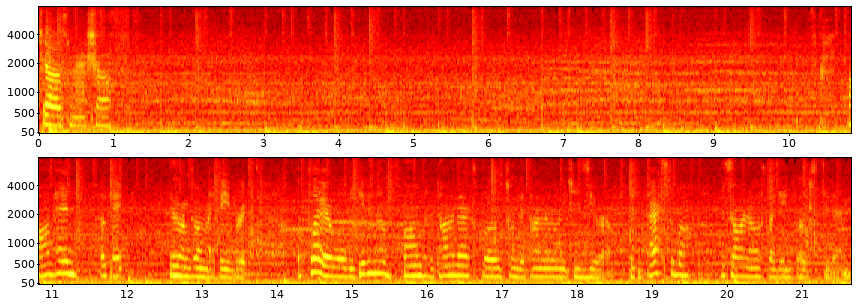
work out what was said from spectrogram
Shell smash off. Bomb head? Okay. This one's one of my favorites. A player will be given a bomb with a timer that explodes when the timer reaches zero. They can pass the bomb to someone else by getting close to them.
